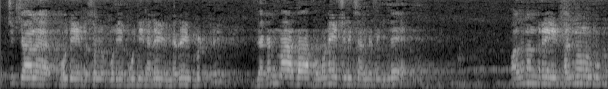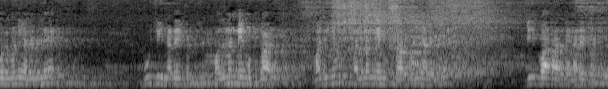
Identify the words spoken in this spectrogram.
உச்சிக்கால பூஜை என்று சொல்லக்கூடிய பூஜை நிறைவு நிறைவு பெற்று ஜெகன்மாதா புவனேஸ்வரி சன்னதியிலே பதினொன்றரை பதினோரு முப்பது மணி அளவிலே பூஜை நடைபெற்று பதினொன்றே முக்கால் மதியம் பதினொன்றே முக்கால் மணி அளவில் தீபாராதனை நடைபெற்று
